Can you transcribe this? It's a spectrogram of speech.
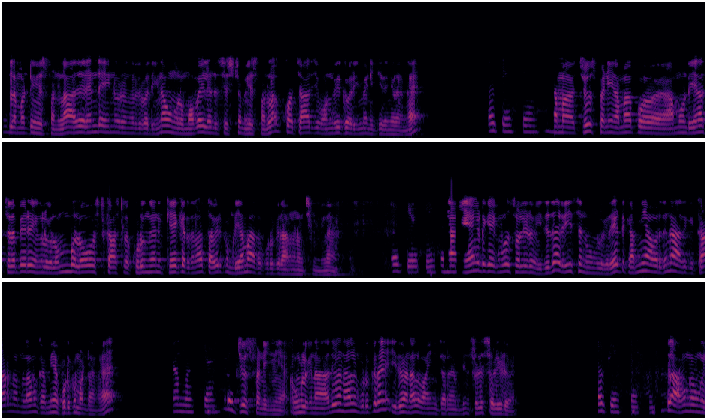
இதில் மட்டும் யூஸ் பண்ணலாம். அது ரெண்டு ஐநூறுங்கிறது பார்த்தீங்கன்னா உங்களுக்கு மொபைல் அண்ட் சிஸ்டம் யூஸ் பண்ணலாம். சார்ஜ் ஒன் வீக் வரைக்குமே நிற்கிதுங்கிறாங்க நம்ம சூஸ் பண்ணி நம்ம இப்போ அமௌண்ட் ஏன்னா சில பேர் எங்களுக்கு ரொம்ப லோவஸ்ட் காஸ்ட்டில் கொடுங்கன்னு கேட்கறதுனால தவிர்க்க முடியாமல் அதை கொடுக்குறாங்கன்னு வச்சுக்கோங்களேன். ஓகே ஓகேங்க சார் நாங்கள் என்கிட்ட கேட்கும்போது சொல்லிடுவோம் இதுதான் ரீசன் உங்களுக்கு ரேட்டு கம்மியாக வருதுன்னா அதுக்கு காரணம் இல்லாமல் கம்மியாக கொடுக்க மாட்டாங்க. சார் சூஸ் பண்ணிக்கங்க. உங்களுக்கு நான் அது வேணாலும் கொடுக்குறேன் இது வேணாலும் வாங்கி தரேன் அப்படின்னு சொல்லி சொல்லிடுவேன். ஓகேங்க சார் இல்ல, அவங்க அவங்க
